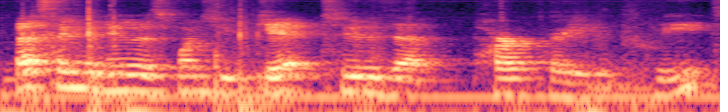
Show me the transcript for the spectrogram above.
The best thing to do is once you get to the part where you pleat,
